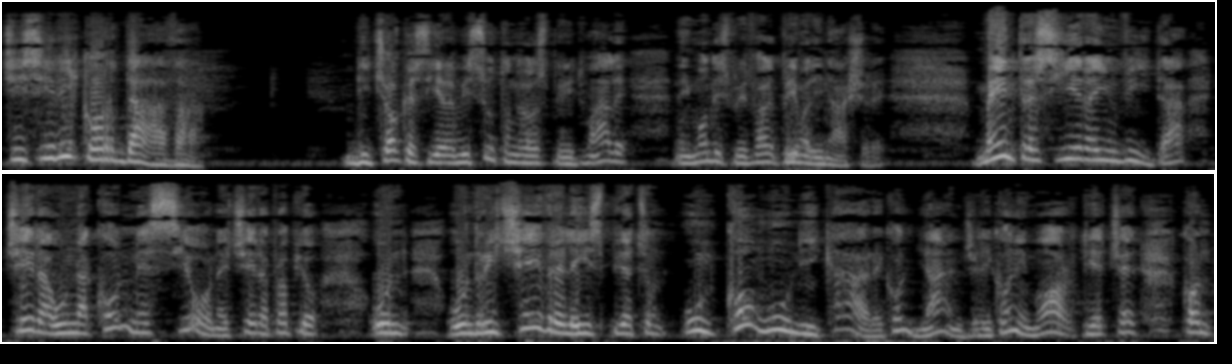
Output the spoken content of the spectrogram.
ci si ricordava di ciò che si era vissuto nello spirituale, nei mondi spirituali prima di nascere. Mentre si era in vita c'era una connessione, c'era proprio un, un ricevere le ispirazioni, un comunicare con gli angeli, con i morti, eccetera, con,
